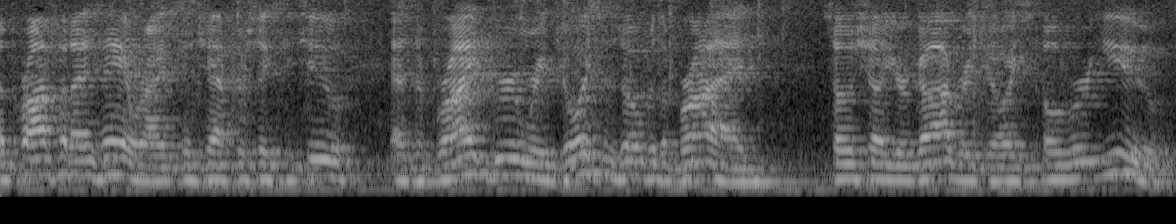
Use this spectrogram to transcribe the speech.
The prophet Isaiah writes in chapter 62 As the bridegroom rejoices over the bride, so shall your God rejoice over you.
